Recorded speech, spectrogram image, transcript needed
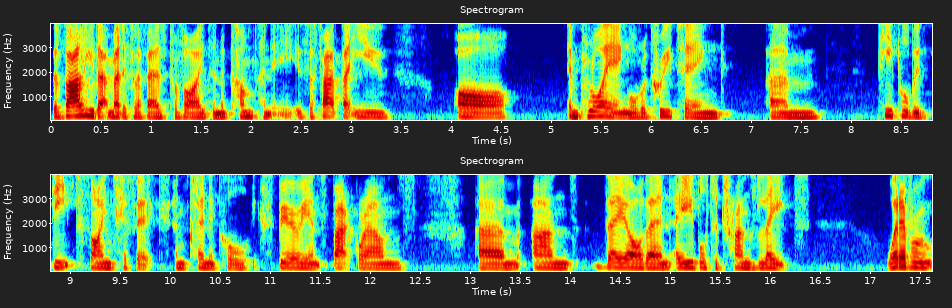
the value that medical affairs provides in a company is the fact that you are employing or recruiting um, people with deep scientific and clinical experience backgrounds, um, and they are then able to translate whatever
